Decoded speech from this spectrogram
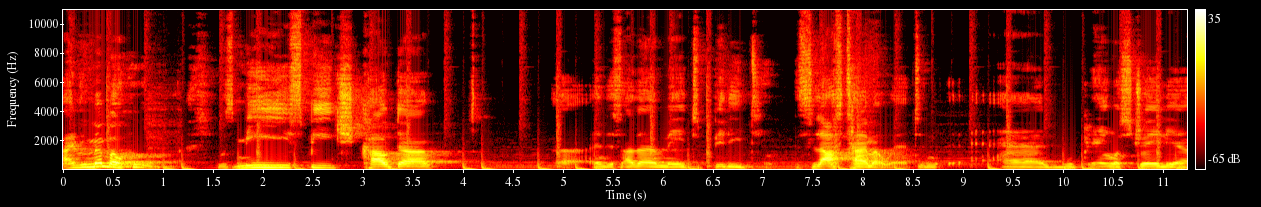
I remember who it was me, speech, Kauta, uh, and this other mate, Bidit. This last time I went, and, and we were playing Australia.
